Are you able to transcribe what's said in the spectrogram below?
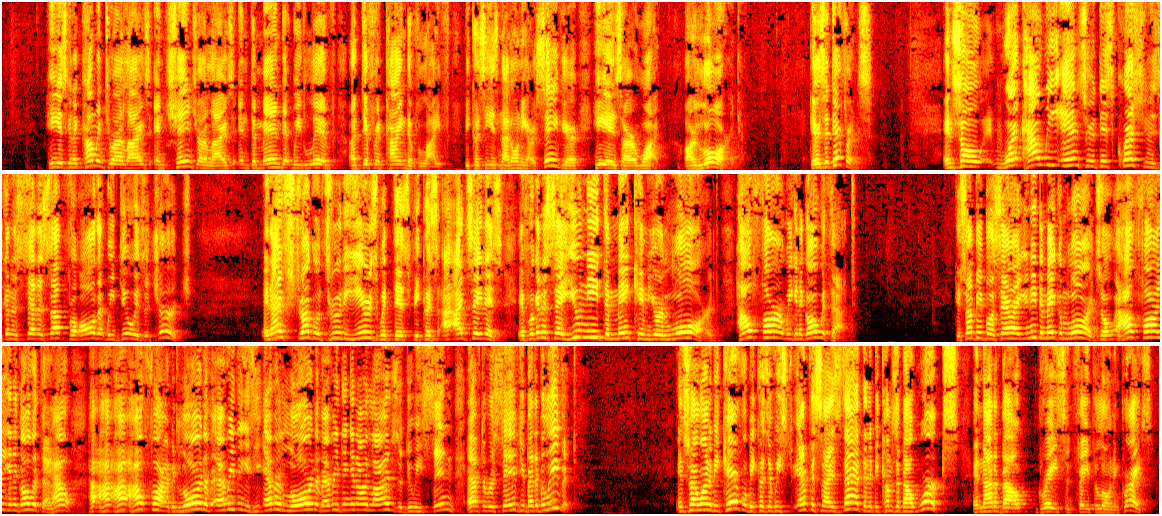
He is going to come into our lives and change our lives and demand that we live a different kind of life because He is not only our Savior, He is our what? Our Lord. There's a difference. And so what, how we answer this question is going to set us up for all that we do as a church. And I've struggled through the years with this because I'd say this. If we're going to say you need to make him your Lord, how far are we going to go with that? Because some people say, all right, you need to make him Lord. So how far are you going to go with that? How, how, how, how far? I mean, Lord of everything? Is he ever Lord of everything in our lives? Or do we sin after we're saved? You better believe it. And so I want to be careful because if we emphasize that, then it becomes about works and not about grace and faith alone in Christ.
